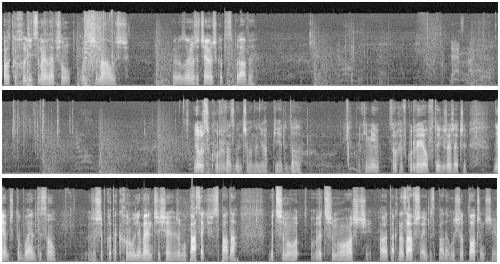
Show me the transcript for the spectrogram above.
alkoholicy mają lepszą wytrzymałość. Rozumiem, że ciężko te sprawy. Już kurwa zmęczony, ja pierdolę. Takie mnie trochę wkurwiają w tej grze rzeczy. Nie wiem, czy to błędy są, że szybko tak choruje, męczy się, że mu pasek spada wytrzymało, wytrzymałości, ale tak na zawsze jakby spada, musi odpocząć, nie?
